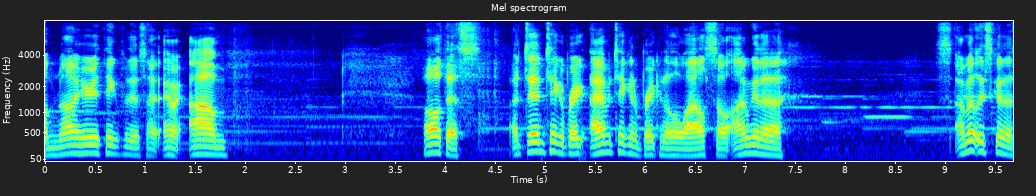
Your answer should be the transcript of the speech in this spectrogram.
I'm not hearing anything for this. Anyway, um, how about this? I didn't take a break. I haven't taken a break in a little while, so I'm gonna. I'm at least gonna.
